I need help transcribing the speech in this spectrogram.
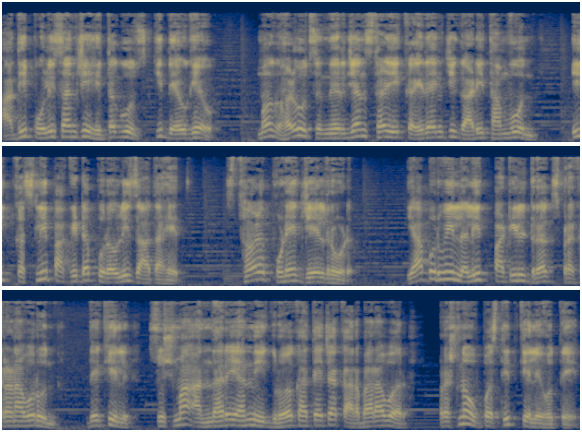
आधी पोलिसांची हितगुज की देवघेव? मग हळूच निर्जन स्थळी कैद्यांची गाडी थांबवून ही कसली पाकिटं पुरवली जात आहेत? स्थळ पुणे जेल रोड. यापूर्वी ललित पाटील ड्रग्ज प्रकरणावरून देखील सुषमा अंधारे यांनी गृह खात्याच्या कारभारावर प्रश्न उपस्थित केले होते.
